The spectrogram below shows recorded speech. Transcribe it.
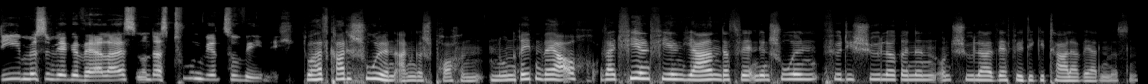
die müssen wir gewährleisten und das tun wir zu wenig. Du hast gerade Schulen angesprochen. Nun reden wir ja auch seit vielen, vielen Jahren, dass wir in den Schulen für die Schülerinnen und Schüler sehr viel digitaler werden müssen.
